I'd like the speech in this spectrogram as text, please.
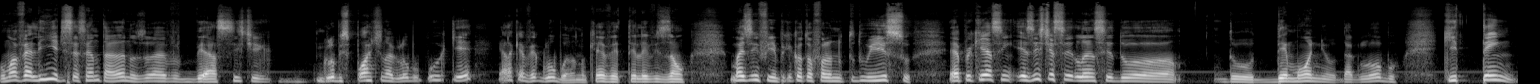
Uma velhinha de 60 anos é, assiste Globo Esporte na Globo porque ela quer ver Globo, ela não quer ver televisão. Mas enfim, por que, que eu tô falando tudo isso? É porque assim, existe esse lance do, do demônio da Globo que tem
